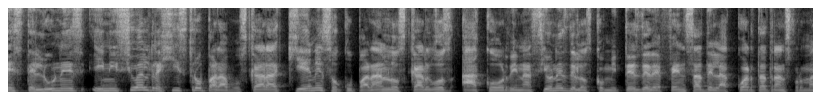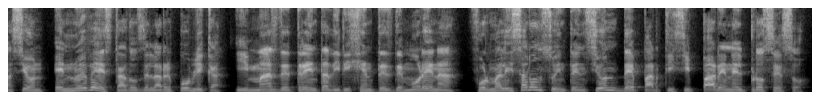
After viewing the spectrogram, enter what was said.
Este lunes inició el registro para buscar a quienes ocuparán los cargos a coordinaciones de los comités de defensa de la Cuarta Transformación en nueve estados de la República, y más de 30 dirigentes de Morena formalizaron su intención de participar en el proceso.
